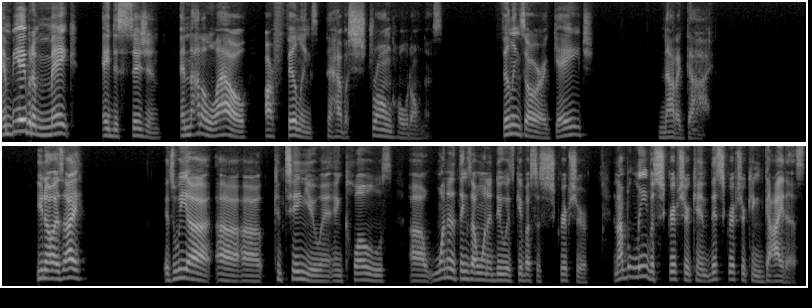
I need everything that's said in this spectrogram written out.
And be able to make a decision and not allow our feelings to have a stronghold on us feelings are a gauge not a guide you know, as I, as we uh, uh, uh, continue and, and close, uh, one of the things I want to do is give us a scripture, and I believe a scripture can, this scripture can guide us.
